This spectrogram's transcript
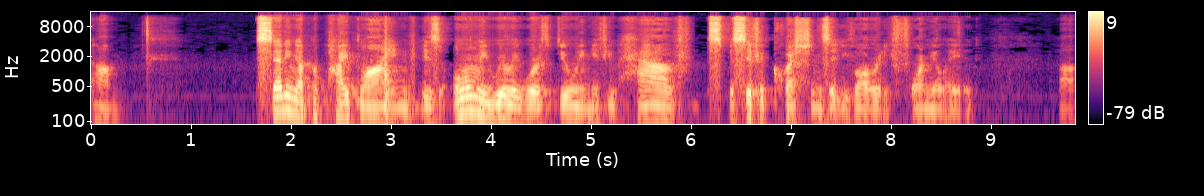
um, setting up a pipeline is only really worth doing if you have specific questions that you've already formulated. Um,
